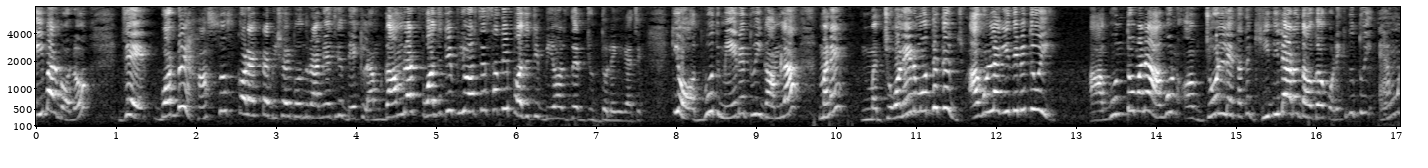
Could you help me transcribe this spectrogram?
এইবার বলো যে, বড্ডই হাস্যস্কর একটা বিষয় বন্ধুরা, আমি আজকে দেখলাম, গামলার পজিটিভ ভিউয়ার্সের সাথেই পজিটিভ ভিউয়ার্সদের যুদ্ধ লেগে গেছে। কি অদ্ভুত মেয়েরে তুই গামলা! মানে জলের মধ্যে তো আগুন লাগিয়ে দিবি তুই। আগুন তো মানে আগুন জ্বললে তাতে ঘি দিলে আরও দাও দাও করে। কিন্তু তুই এমন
